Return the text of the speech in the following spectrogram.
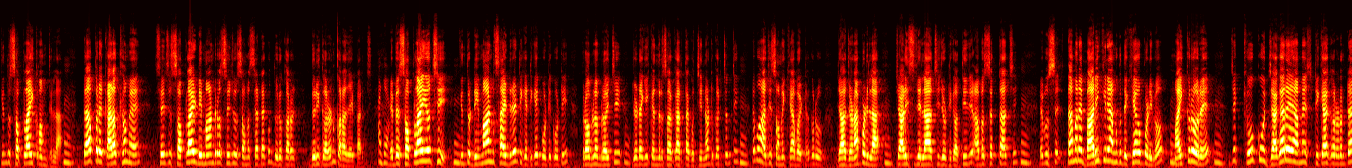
किंतु सप्लाई कम थिला। हम्म। तापर कालक्षमे ସେ ଯେଉଁ ସପ୍ଲାଇ ଡିମାଣ୍ଡର ସେ ଯେଉଁ ସମସ୍ୟାଟାକୁ ଦୂର କର ଦୂରୀକରଣ କରାଯାଇପାରିଛି। ଏବେ ସପ୍ଲାଇ ଅଛି କିନ୍ତୁ ଡିମାଣ୍ଡ ସାଇଡରେ ଟିକେ ଟିକେ କୋଟି କୋଟି ପ୍ରୋବ୍ଲେମ ରହିଛି ଯୋଉଟା କି କେନ୍ଦ୍ର ସରକାର ତାକୁ ଚିହ୍ନଟ କରିଛନ୍ତି ଏବଂ ଆଜି ସମୀକ୍ଷା ବୈଠକରୁ ଯାହା ଜଣାପଡ଼ିଲା ଚାଳିଶ ଜିଲ୍ଲା ଅଛି ଯୋଉଠିକି ଅତି ଆବଶ୍ୟକତା ଅଛି। ଏବଂ ସେ ତାମାନେ ବାରିକିରେ ଆମକୁ ଦେଖିବାକୁ ପଡ଼ିବ ମାଇକ୍ରୋରେ ଯେ କେଉଁ କେଉଁ ଜାଗାରେ ଆମେ ଟିକାକରଣଟା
